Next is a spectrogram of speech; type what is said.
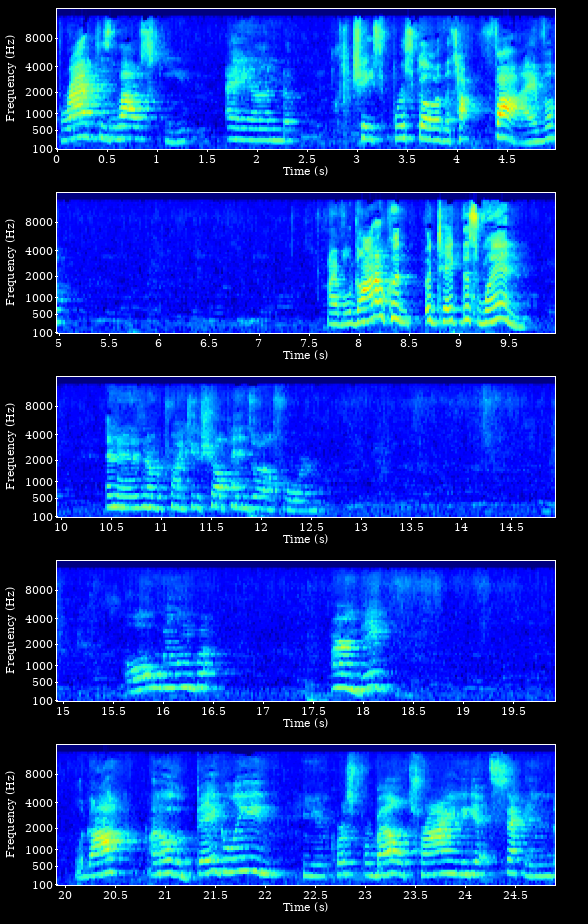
Brad Keselowski, and Chase Briscoe are the top five. I have Logano could, could take this win. And it is number 22, Shell Pennzoil Ford. Oh, we only earned big. Logano, I know the big lead. He and Christopher Bell trying to get second.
